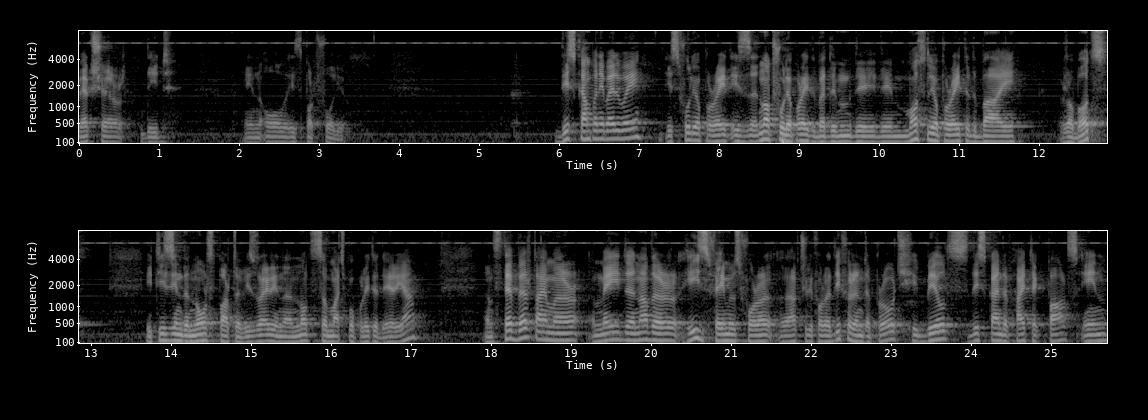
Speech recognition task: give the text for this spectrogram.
Berkshire did in all its portfolio. This company, by the way, is fully operated, is uh, not fully operated, but the, the, the mostly operated by robots. It is in the north part of Israel in a not so much populated area. And Stef Wertheimer made another, he's famous for a, actually for a different approach. He builds this kind of high-tech parks in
